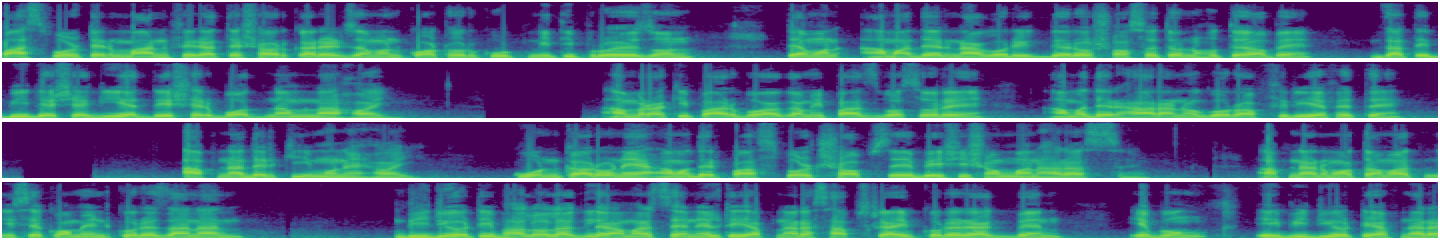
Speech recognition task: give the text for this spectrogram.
পাসপোর্টের মান ফেরাতে সরকারের যেমন কঠোর কূটনীতি প্রয়োজন, তেমন আমাদের নাগরিকদেরও সচেতন হতে হবে যাতে বিদেশে গিয়ে দেশের বদনাম না হয়। আমরা কি পারব আগামী পাঁচ বছরে আমাদের হারানো গৌরব ফিরিয়ে পেতে? আপনাদের কি মনে হয়? কোন কারণে আমাদের পাসপোর্ট সবচেয়ে বেশি সম্মান হারাচ্ছে? আপনার মতামত নিচে কমেন্ট করে জানান। ভিডিওটি ভালো লাগলে আমার চ্যানেলটি আপনারা সাবস্ক্রাইব করে রাখবেন। এবং এই ভিডিওটি আপনারা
